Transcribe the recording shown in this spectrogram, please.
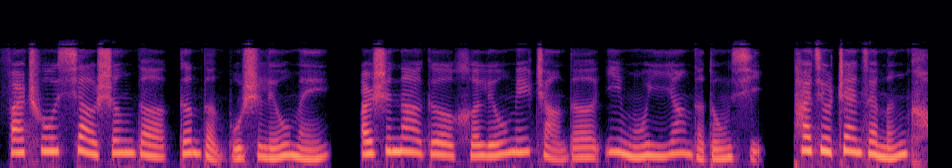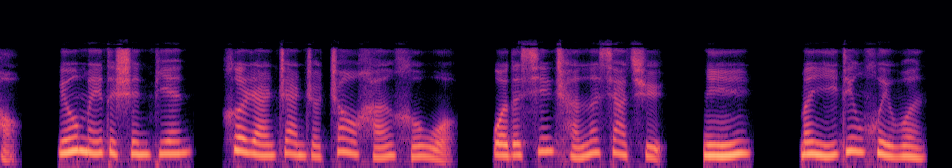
发出笑声的根本不是刘梅。而是那个和刘梅长得一模一样的东西，他就站在门口，刘梅的身边，赫然站着赵涵和我，我的心沉了下去。你们一定会问，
